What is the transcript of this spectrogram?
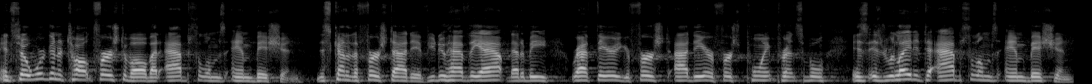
And so we're going to talk first of all about Absalom's ambition. This is kind of the first idea. If you do have the app, that'll be right there. Your first idea or first point principle is, is related to Absalom's ambition.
